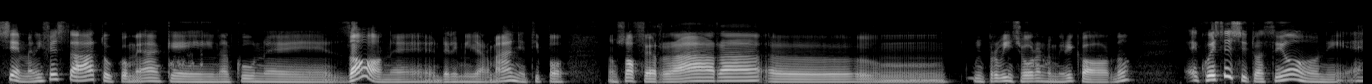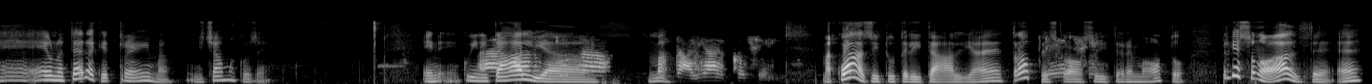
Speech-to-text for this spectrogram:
si è manifestato come anche in alcune zone dell'Emilia Romagna, tipo, non so, Ferrara, eh, in provincia ora non mi ricordo, e queste situazioni, è, è una terra che trema, diciamo così. E qui in Eh, Italia, tutta ma, l'Italia è così. ma quasi tutta l'Italia, eh, troppe Sì, scosse sì. di terremoto, perché sono alte, eh?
